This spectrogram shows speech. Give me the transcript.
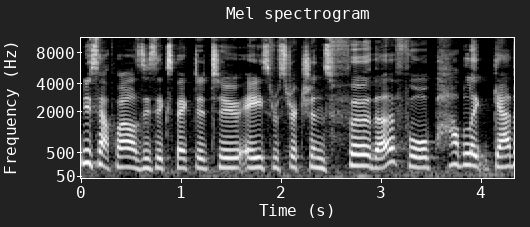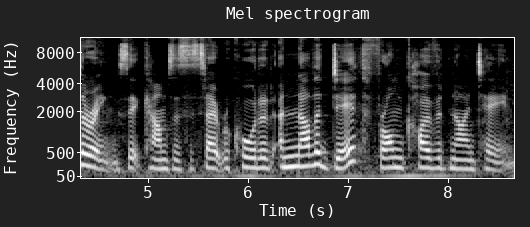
New South Wales is expected to ease restrictions further for public gatherings. It comes as the state recorded another death from COVID 19.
